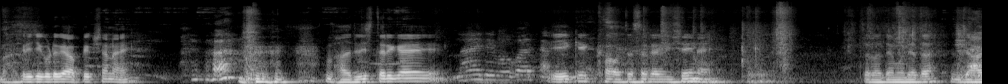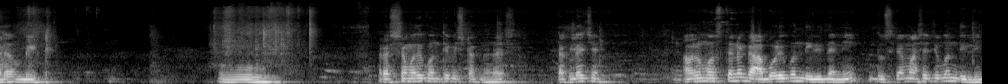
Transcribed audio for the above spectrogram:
भाकरीची कुठे काही अपेक्षा नाही. भाजलीच तरी काय? एक एक खाव तसं काही विषय नाही. चला त्यामध्ये आता जाडं मीठ. ओ रश्श्यामध्ये कोणते पीस टाकणार आहेस? टाकल्याचे? आम्हाला मस्त ना गाबोळी पण दिली त्यांनी. दुसऱ्या माशाची पण दिली.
